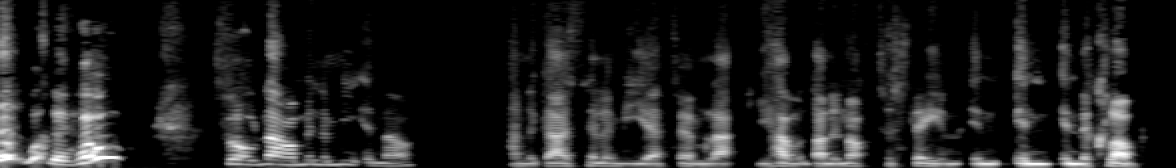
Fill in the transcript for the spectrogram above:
What, what the hell? So now I'm in the meeting now, and the guy's telling me, "Yeah, fam, like you haven't done enough to stay in in in, in the club."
